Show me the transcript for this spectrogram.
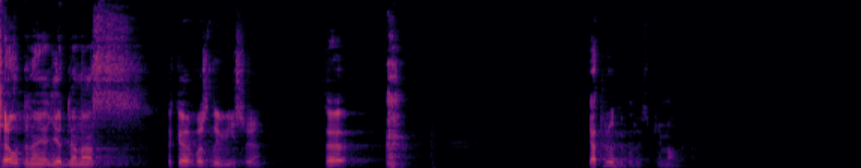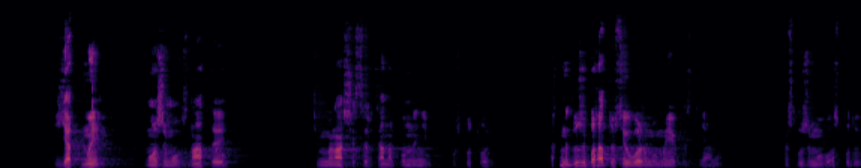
Ще одне є для нас таке важливіше, це як люди будуть сприймали нас. Як ми можемо взнати, чи наші серця наповнені пустотою? Так, ми дуже багато всі говоримо, ми є християни, ми служимо Господу,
